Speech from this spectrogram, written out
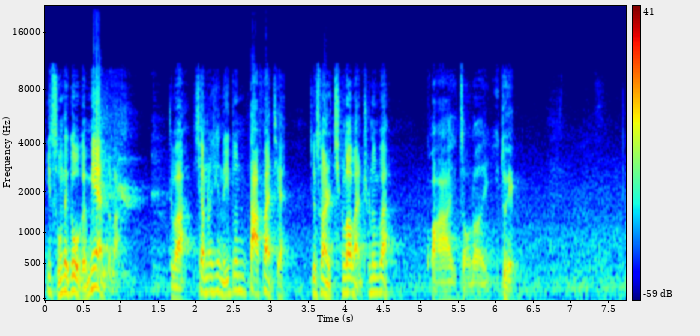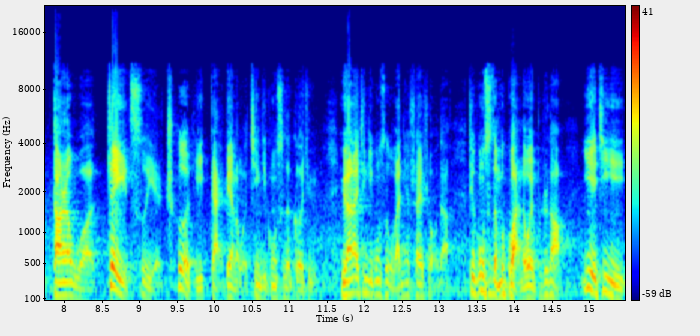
你总得给我个面子吧，对吧？象征性的一顿大饭钱，就算是请老板吃顿饭，咵走了一堆。当然，我这一次也彻底改变了我经纪公司的格局。原来经纪公司我完全甩手的，这公司怎么管的我也不知道。业绩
